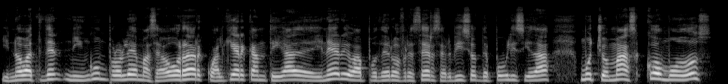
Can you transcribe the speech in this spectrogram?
y no va a tener ningún problema, se va a ahorrar cualquier cantidad de dinero y va a poder ofrecer servicios de publicidad mucho más cómodos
